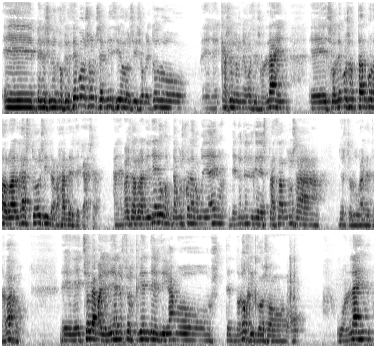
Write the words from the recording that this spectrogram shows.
Eh, pero si lo que ofrecemos son servicios y sobre todo en el caso de los negocios online, eh, solemos optar por ahorrar gastos y trabajar desde casa. Además de ahorrar dinero, contamos con la comodidad de no tener que desplazarnos a nuestro lugar de trabajo. Eh, de hecho, la mayoría de nuestros clientes, digamos, tecnológicos o, online,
